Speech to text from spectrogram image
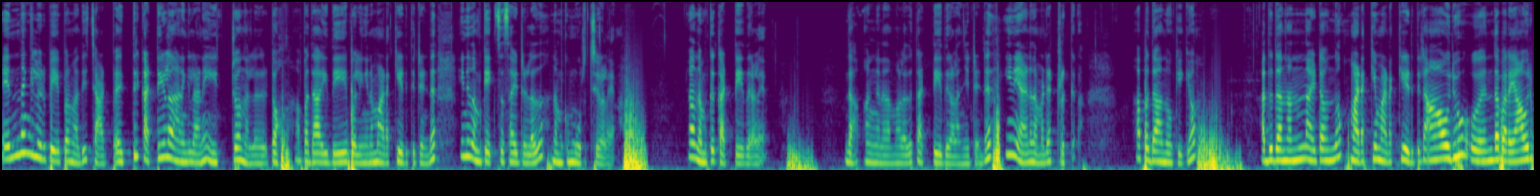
എന്തെങ്കിലും ഒരു പേപ്പർ മതി. ചാർട്ട് ഇത്തിരി കട്ടിയുള്ളതാണെങ്കിലാണ് ഏറ്റവും നല്ലത് കേട്ടോ. അപ്പോൾ അതാ ഇതേപോലെ ഇങ്ങനെ മടക്കി എടുത്തിട്ടുണ്ട്. ഇനി നമുക്ക് എക്സസ് ആയിട്ടുള്ളത് നമുക്ക് മുറിച്ച് കളയാം. ആ നമുക്ക് കട്ട് ചെയ്ത് കളയാം. ഇതാ അങ്ങനെ നമ്മളത് കട്ട് ചെയ്ത് കളഞ്ഞിട്ടുണ്ട്. ഇനിയാണ് നമ്മുടെ ട്രിക്ക് അപ്പോൾ ഇതാ നോക്കിക്കോ. അത് ഇതാ നന്നായിട്ട് ഒന്ന് മടക്കി മടക്കി എടുത്തിട്ട് ആ ഒരു എന്താ പറയുക ആ ഒരു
